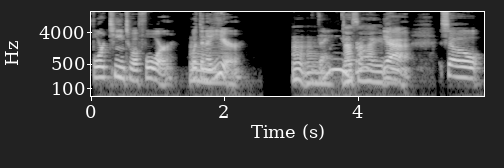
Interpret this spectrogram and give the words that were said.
14 to a 4 within a Mm. year. Dang, That's bro. not how you. Yeah. So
